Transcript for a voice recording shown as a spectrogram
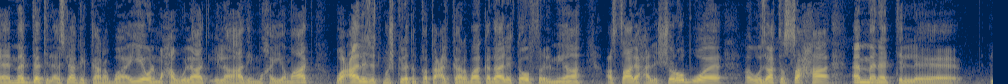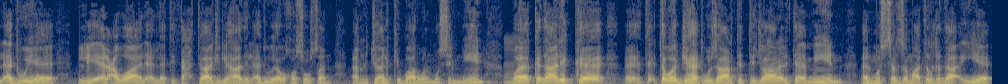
آه، مدت الأسلاك الكهربائية والمحولات إلى هذه المخيمات وعالجت مشكلة انقطاع الكهرباء كذلك توفر المياه الصالحة للشرب ووزارة الصحة أمنت الأدوية للعوائل التي تحتاج لهذه الأدوية وخصوصا الرجال الكبار والمسنين. وكذلك آه، توجهت وزارة التجارة لتأمين المستلزمات الغذائية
